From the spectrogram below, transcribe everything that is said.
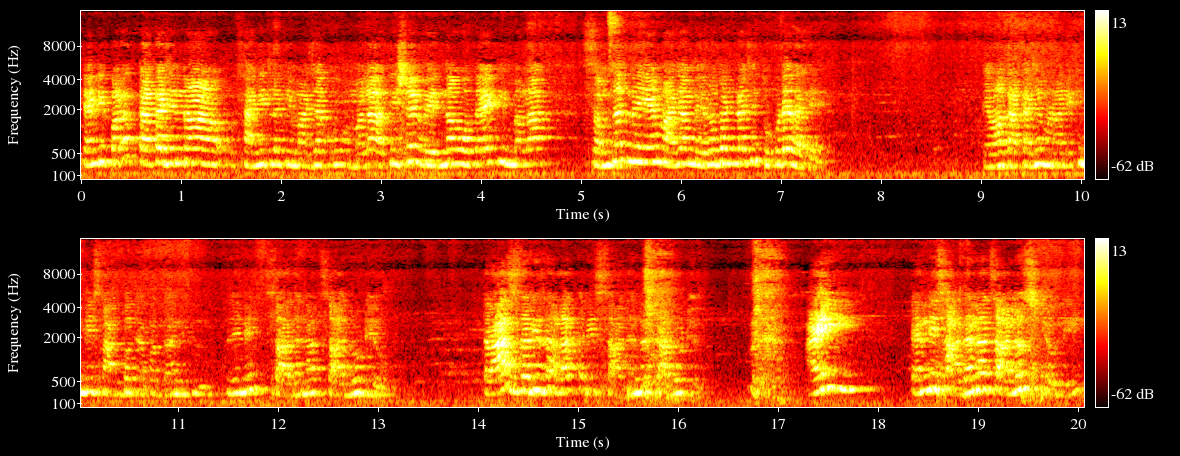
त्यांनी परत काकाजींना सांगितलं की माझ्या खूप मला अतिशय वेदना होत आहे की मला समजत नाहीये माझ्या मेरुदंडाचे तुकडे झाले तेव्हा काकाजी म्हणाले की मी सांगतो त्या पद्धतीने साधना चालू ठेव. त्रास जरी झाला तरी साधना चालू ठेव. आणि त्यांनी साधना चालूच ठेवली.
